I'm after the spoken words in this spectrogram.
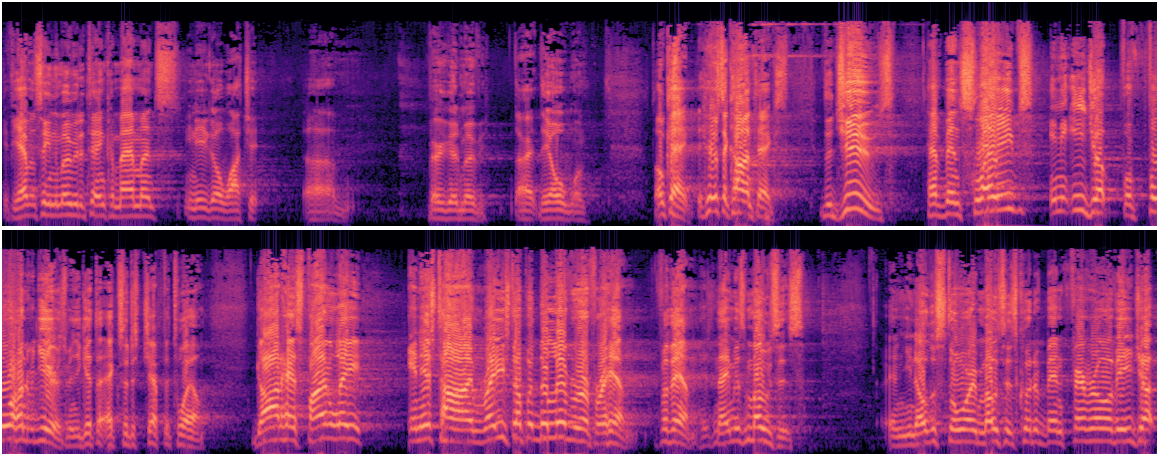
If you haven't seen the movie The Ten Commandments, you need to go watch it. Um, very good movie. All right, the old one. Okay, here's the context. The Jews have been slaves in Egypt for 400 years when you get to Exodus chapter 12. God has finally, in his time, raised up a deliverer for him, for them. His name is Moses. And you know the story. Moses could have been Pharaoh of Egypt.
